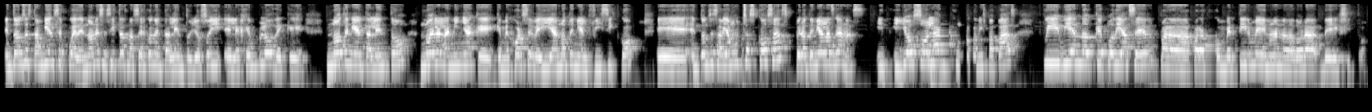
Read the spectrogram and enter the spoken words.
Entonces también se puede, no necesitas nacer con el talento. Yo soy el ejemplo de que no tenía el talento, no era la niña que, mejor se veía, no tenía el físico. Eh, entonces había muchas cosas, pero tenía las ganas. Y, yo sola, junto con mis papás, fui viendo qué podía hacer para, para convertirme en una nadadora de éxito.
